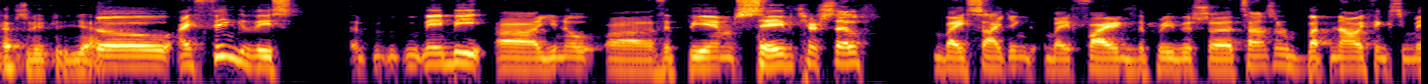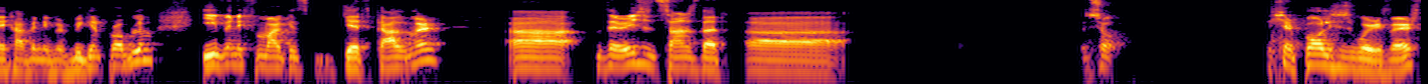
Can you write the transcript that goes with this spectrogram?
Absolutely, yeah. So I think this uh, maybe uh, you know uh, the PM saved herself by sacking by firing the previous uh, chancellor, but now I think she may have an even bigger problem. Even if markets get calmer, uh, there is a chance that uh, so her policies were reversed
